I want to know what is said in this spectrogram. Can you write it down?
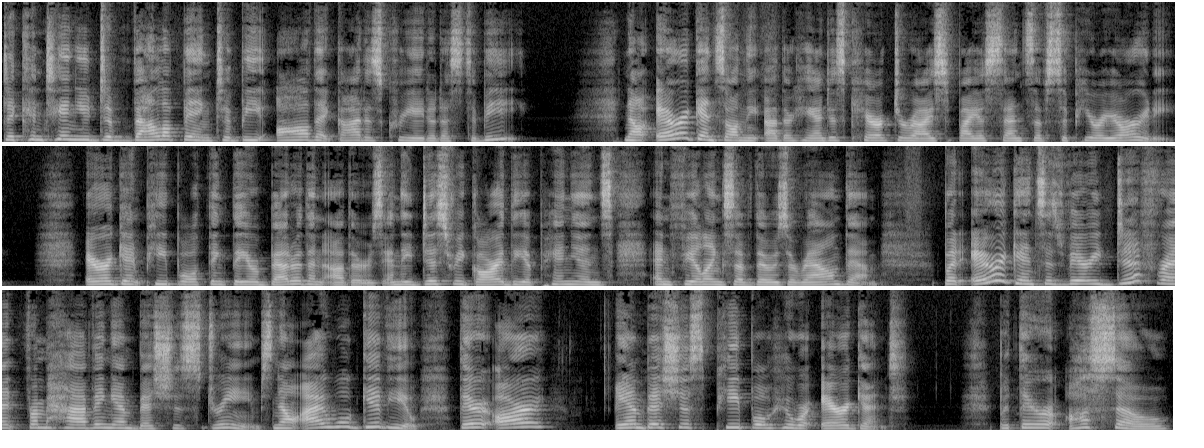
to continue developing to be all that God has created us to be. Now, arrogance, on the other hand, is characterized by a sense of superiority. Arrogant people think they are better than others and they disregard the opinions and feelings of those around them. But arrogance is very different from having ambitious dreams. Now, I will give you, there are ambitious people who are arrogant. But there are also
